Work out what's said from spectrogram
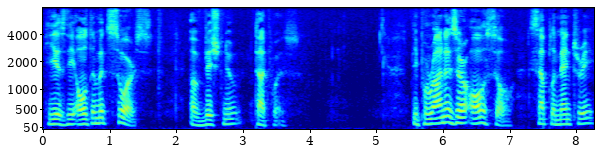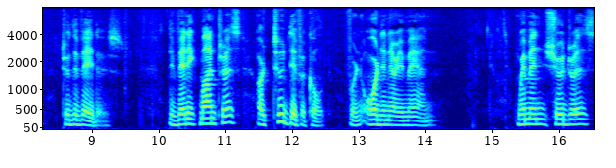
He is the ultimate source of Vishnu Tattvas. The Puranas are also supplementary to the Vedas. The Vedic mantras are too difficult for an ordinary man. Women, Shudras,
